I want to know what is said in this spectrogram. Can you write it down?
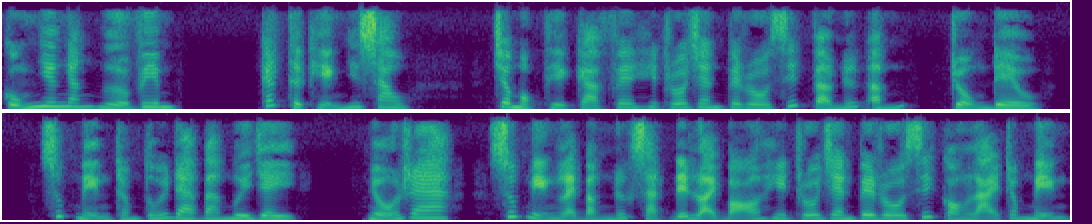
cũng như ngăn ngừa viêm. Cách thực hiện như sau. Cho một thìa cà phê hydrogen peroxide vào nước ấm, trộn đều. Xúc miệng trong tối đa 30 giây. Nhổ ra, xúc miệng lại bằng nước sạch để loại bỏ hydrogen peroxide còn lại trong miệng.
